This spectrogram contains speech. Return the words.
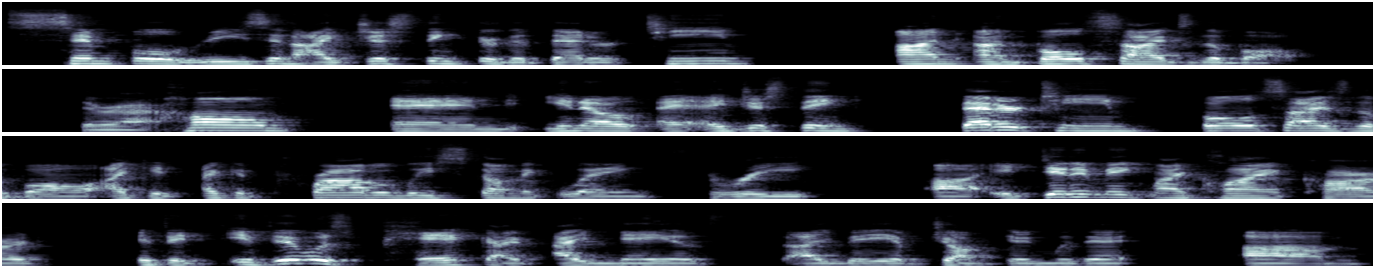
simple reason I just think they're the better team on on both sides of the ball. They're at home, and you know I, I just think better team, both sides of the ball. I could I could probably stomach laying three. Uh, it didn't make my client card. If it if it was pick, I, I may have I may have jumped in with it. Um,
